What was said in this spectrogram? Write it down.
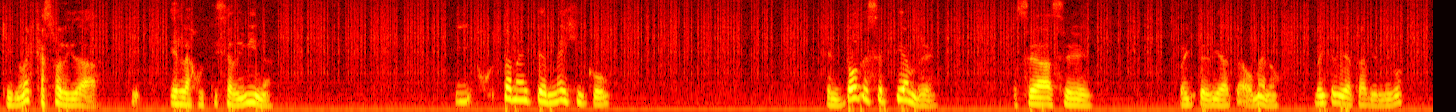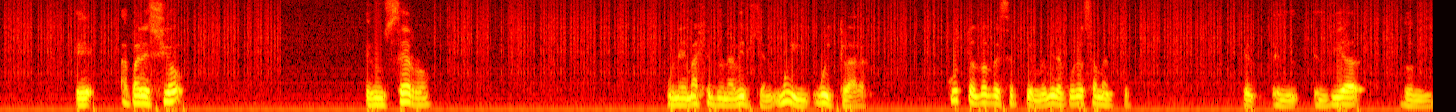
que no es casualidad, que es la justicia divina, y justamente en México, el 2 de septiembre, o sea, hace 20 días atrás, o menos, 20 días atrás, bien digo, eh, apareció en un cerro una imagen de una virgen muy muy clara. Justo el 2 de septiembre, mira, curiosamente, el, día donde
